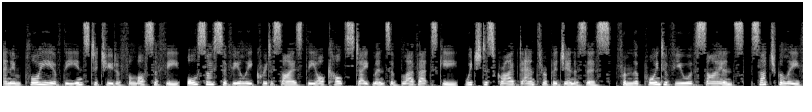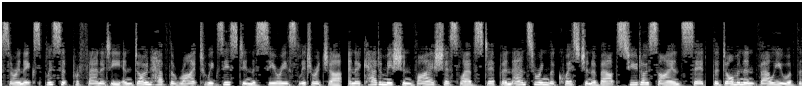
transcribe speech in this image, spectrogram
an employee of the Institute of Philosophy, also severely criticized the occult statements of Blavatsky, which described anthropogenesis. From the point of view of science, such beliefs are an explicit profanity and don't have the right to exist in the serious literature. An academician Vyacheslav Stepin answering the question about pseudoscience science said, the dominant value of the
